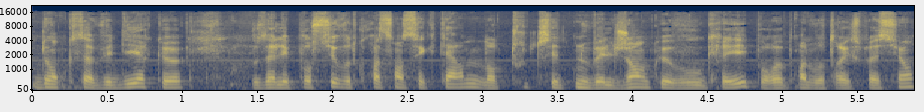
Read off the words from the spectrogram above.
Donc ça veut dire que vous allez poursuivre votre croissance externe dans toute cette nouvelle jambe que vous créez, pour reprendre votre expression,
